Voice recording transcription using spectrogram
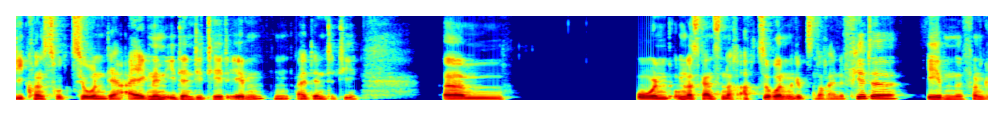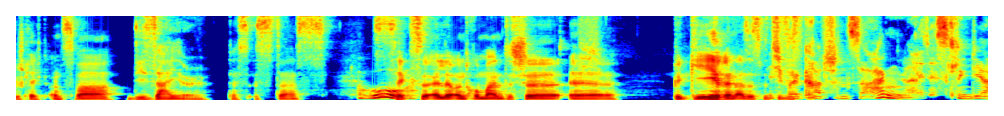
die Konstruktion der eigenen Identität eben, hm, Identity. Ähm, und um das Ganze noch abzurunden, gibt es noch eine vierte Ebene von Geschlecht und zwar Desire. Das ist das Oh. sexuelle und romantische äh, Begehren. Also es Ich wollte gerade schon sagen, das klingt ja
